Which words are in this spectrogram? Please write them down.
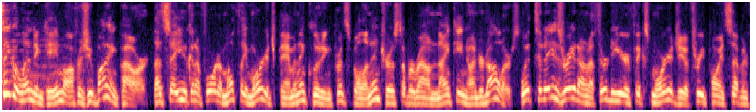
Siegel Lending Team offers you buying power. Let's say you can afford a monthly mortgage payment, including principal and interest, of around $1,900. With today's rate on a 30 year fixed mortgage of 3.75%,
